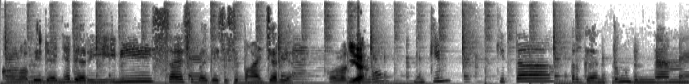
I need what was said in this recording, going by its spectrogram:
Kalau bedanya dari ini saya sebagai sisi pengajar ya. Kalau yeah. dulu mungkin kita tergantung dengan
